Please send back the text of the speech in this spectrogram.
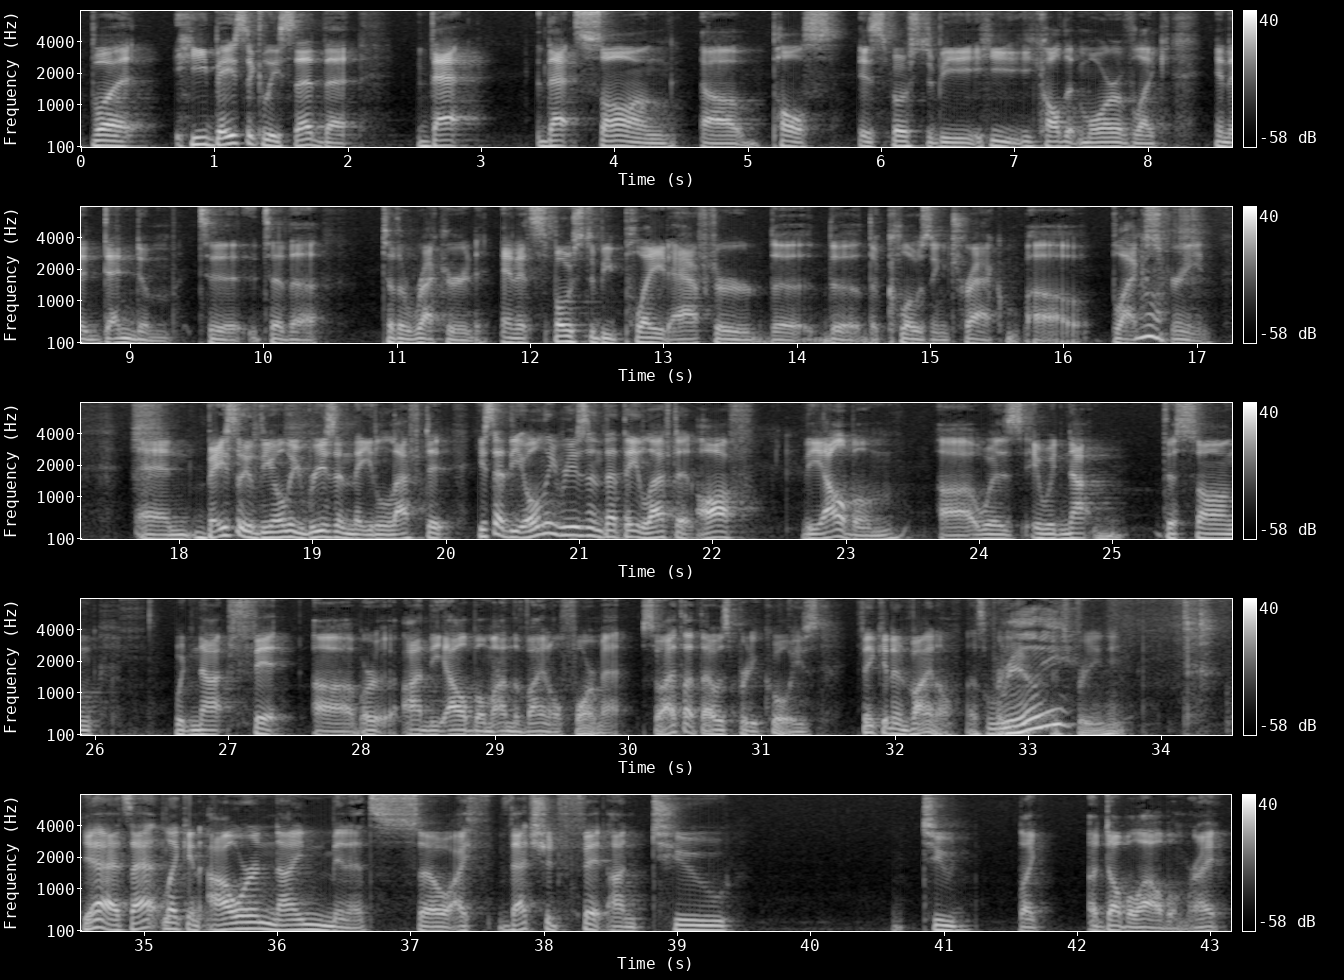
but he basically said that that that song uh, pulse is supposed to be he, he called it more of like an addendum to to the to the record and it's supposed to be played after the the the closing track uh, black oh. screen and basically the only reason they left it he said the only reason that they left it off the album uh, was it would not the song would not fit uh, or on the album on the vinyl format. So I thought that was pretty cool. He's thinking in vinyl. That's pretty, really that's pretty neat. Yeah, it's at like an hour and nine minutes. So I that should fit on two two like a double album, right?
